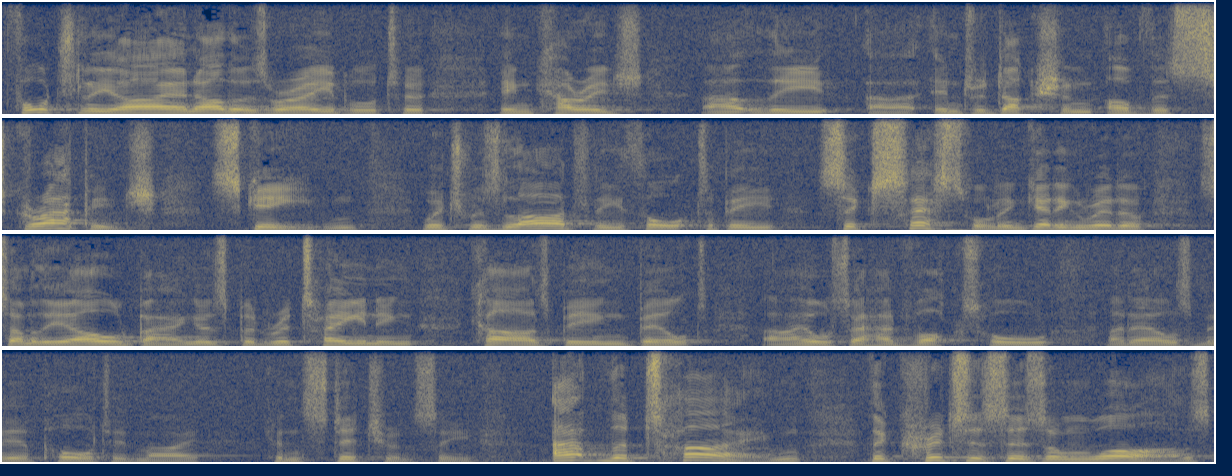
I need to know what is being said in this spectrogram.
Fortunately, I and others were able to encourage uh, the uh, introduction of the scrappage scheme, which was largely thought to be successful in getting rid of some of the old bangers but retaining cars being built. I also had Vauxhall at Ellesmere Port in my constituency. At the time, the criticism was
